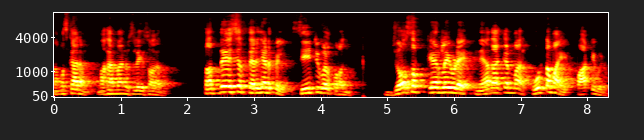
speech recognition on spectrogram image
നമസ്കാരം മഹാത്മാ ന്യൂസിലേക്ക് സ്വാഗതം. തദ്ദേശ തെരഞ്ഞെടുപ്പിൽ സീറ്റുകൾ കുറഞ്ഞു. ജോസഫ് കേരളയുടെ നേതാക്കന്മാർ കൂട്ടമായി പാർട്ടി വിടും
